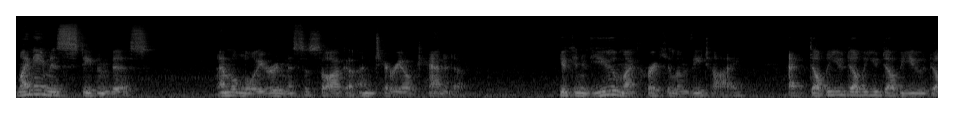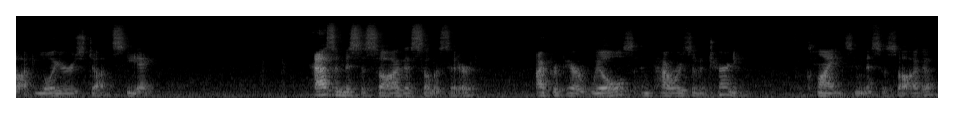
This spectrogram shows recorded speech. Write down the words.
My name is Stephen Biss. I'm a lawyer in Mississauga, Ontario, Canada. You can view my curriculum vitae at www.lawyers.ca. As a Mississauga solicitor, I prepare wills and powers of attorney for clients in Mississauga,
